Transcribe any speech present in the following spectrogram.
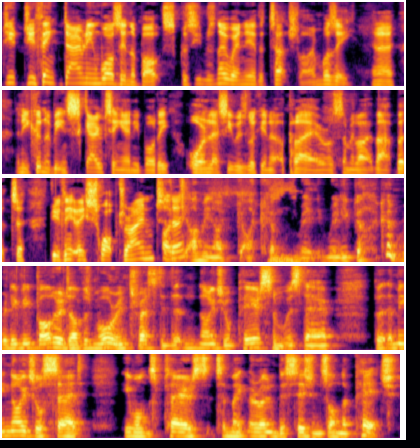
Do you, do you think Downing was in the box because he was nowhere near the touchline, was he? You know, and he couldn't have been scouting anybody, or unless he was looking at a player or something like that. But uh, do you think they swapped around today? I, I mean, I, I couldn't really, really, I couldn't really be bothered. I was more interested that Nigel Pearson was there. But I mean, Nigel said he wants players to make their own decisions on the pitch,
